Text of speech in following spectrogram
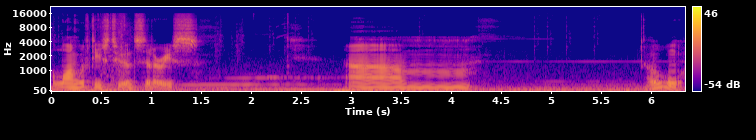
along with these two ancillaries. Um. Oh.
